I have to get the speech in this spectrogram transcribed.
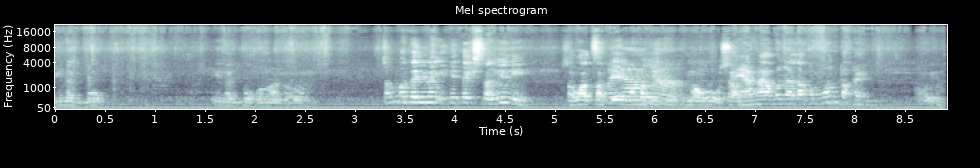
Yung nag-book. Yung nag-book ang ano ron. Saka madali lang iti-text lang yun eh. Sa WhatsApp Kaya yun kung nga. makikita makuusap. Kaya nga ako na lang kumontak eh. Oo yun.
